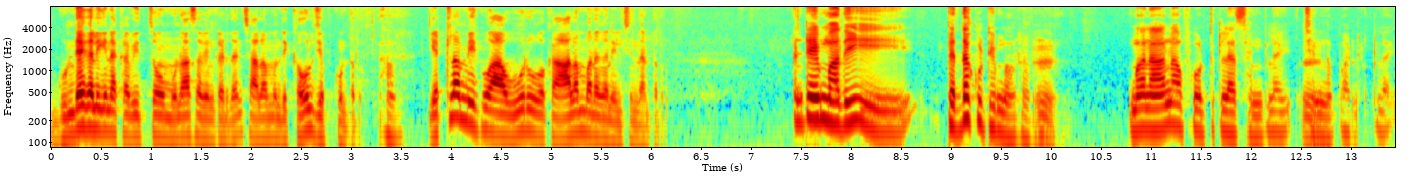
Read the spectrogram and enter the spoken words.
గుండె కలిగిన కవిత్వం మునాస వెంకటది అని చాలామంది కవులు చెప్పుకుంటారు. ఎట్లా మీకు ఆ ఊరు ఒక ఆలంబనగా నిలిచిందంటారు? అంటే మాది పెద్ద కుటుంబం. మా నాన్న ఫోర్త్ క్లాస్ ఎంప్లాయ్ చిన్నపాటి ఎంప్లాయ్.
